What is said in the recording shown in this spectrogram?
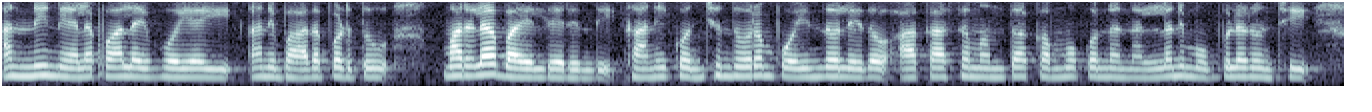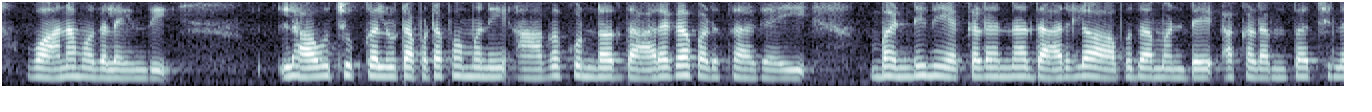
అన్నీ నేలపాలైపోయాయి అని బాధపడుతూ మరలా బయలుదేరింది. కానీ కొంచెం దూరం పోయిందో లేదో ఆకాశమంతా కమ్ముకున్న నల్లని మబ్బుల నుంచి వాన మొదలైంది. లావు చుక్కలు టపటపమని ఆగకుండా దారగా పడసాగాయి. బండిని ఎక్కడన్నా దారిలో ఆపుదామంటే అక్కడంతా చిన్న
